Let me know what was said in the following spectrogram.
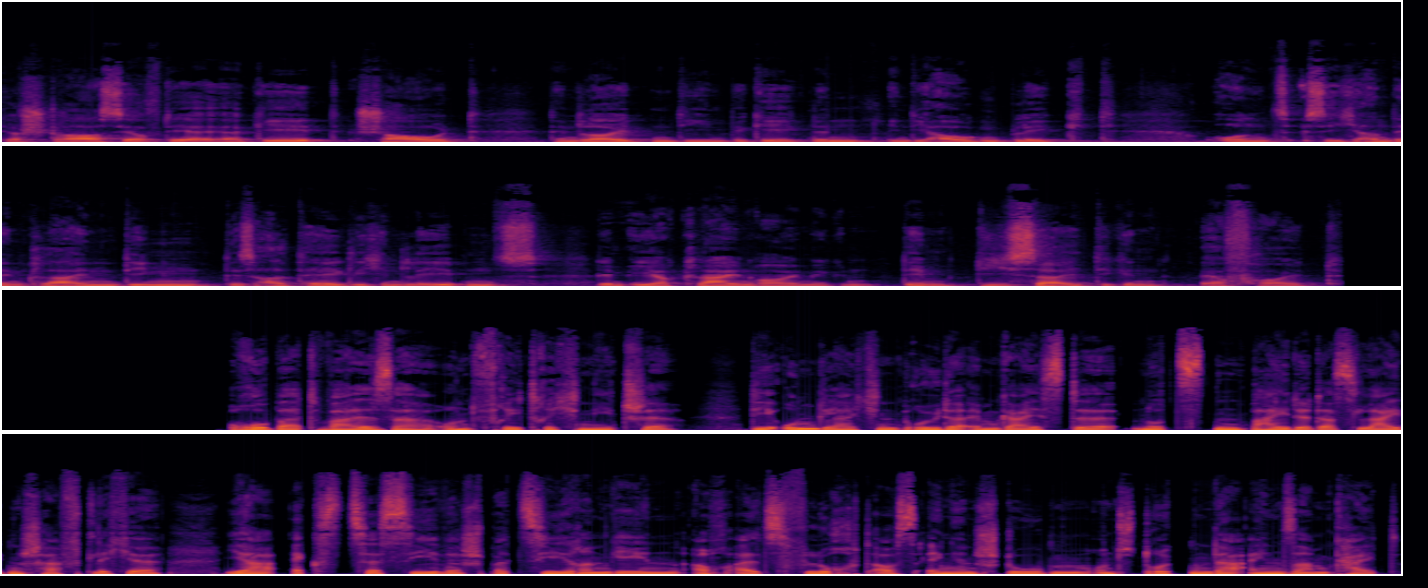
der Straße, auf der er geht, schaut, den Leuten, die ihm begegnen, in die Augen blickt und sich an den kleinen Dingen des alltäglichen Lebens dem eher kleinräumigen, dem diesseitigen erfreut. Robert Walser und Friedrich Nietzsche, die ungleichen Brüder im Geiste, nutzten beide das leidenschaftliche, ja exzessive Spazierengehen auch als Flucht aus engen Stuben und drückender Einsamkeit.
